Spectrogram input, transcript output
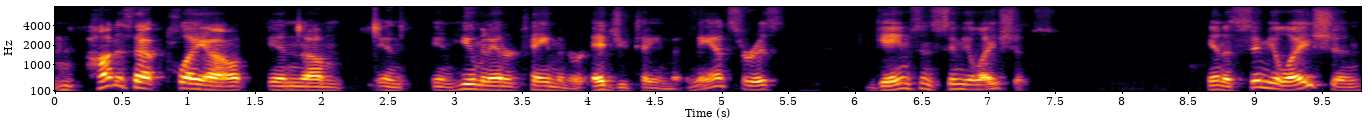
how does that play out in, um, in, in human entertainment or edutainment? And the answer is games and simulations. In a simulation,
